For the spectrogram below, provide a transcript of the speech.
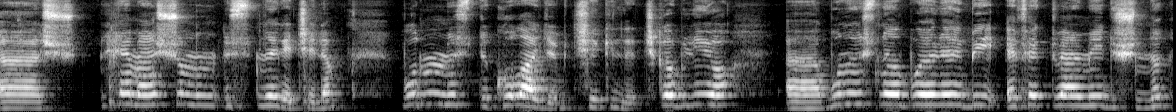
e, hemen şunun üstüne geçelim. Bunun üstü kolayca bir şekilde çıkabiliyor. E, bunun üstüne böyle bir efekt vermeyi düşündüm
